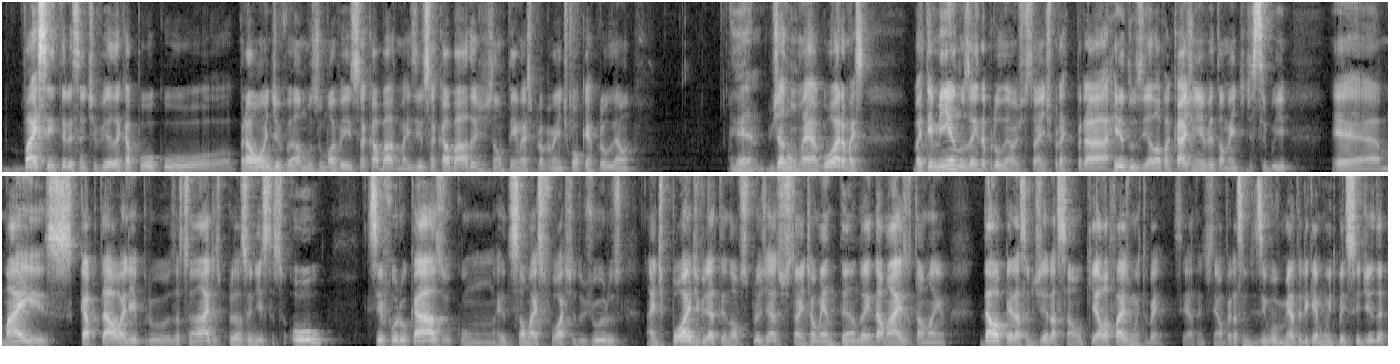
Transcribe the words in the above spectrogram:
vai ser interessante ver daqui a pouco para onde vamos uma vez isso acabado, mas isso acabado a gente não tem mais propriamente qualquer problema, é, já não é agora, mas vai ter menos ainda problema justamente para reduzir a alavancagem e eventualmente distribuir é, mais capital ali para os acionários, para os acionistas, ou, se for o caso, com redução mais forte dos juros, a gente pode vir a ter novos projetos, justamente aumentando ainda mais o tamanho da operação de geração, que ela faz muito bem, certo? A gente tem uma operação de desenvolvimento ali que é muito bem sucedida.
